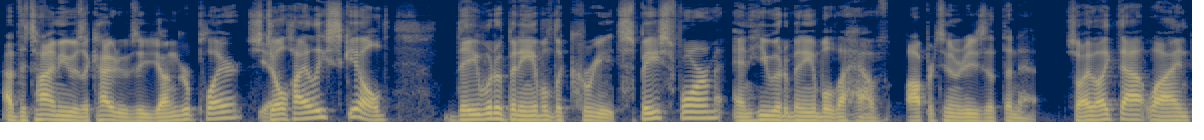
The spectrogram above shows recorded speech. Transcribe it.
At the time, he was a coyote. He was a younger player, still highly skilled. They would have been able to create space for him and he would have been able to have opportunities at the net. So I like that line.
